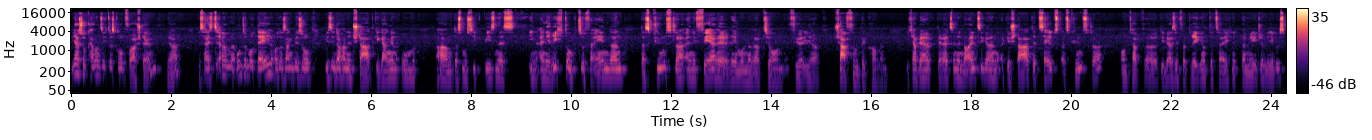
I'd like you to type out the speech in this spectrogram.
Ja, so kann man sich das grob vorstellen. Ja. Das heißt, ähm, unser Modell, oder sagen wir so, wir sind auch an den Start gegangen, um ähm, das Musikbusiness in eine Richtung zu verändern, dass Künstler eine faire Remuneration für ihr Schaffen bekommen. Ich habe ja bereits in den 90ern gestartet, selbst als Künstler und habe äh, diverse Verträge unterzeichnet bei Major Labels.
